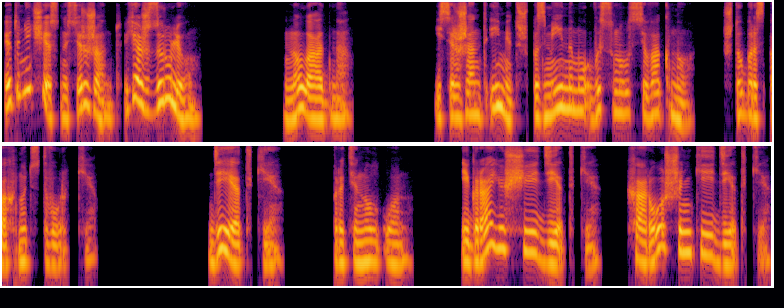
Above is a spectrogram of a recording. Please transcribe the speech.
«Это нечестно, сержант, я ж за рулем». «Ну ладно». И сержант Имидж по-змеиному высунулся в окно, чтобы распахнуть створки. «Детки», протянул он. «Играющие детки, хорошенькие детки.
